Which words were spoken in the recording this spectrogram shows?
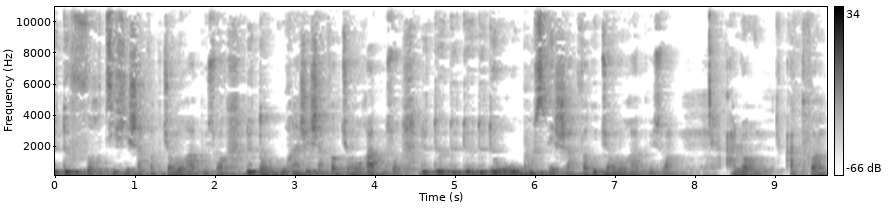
de te fortifier chaque fois que tu en auras besoin, de t'encourager chaque fois que tu en auras besoin, de te, de, te, rebooster chaque fois que tu en auras besoin. Alors, à toi,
